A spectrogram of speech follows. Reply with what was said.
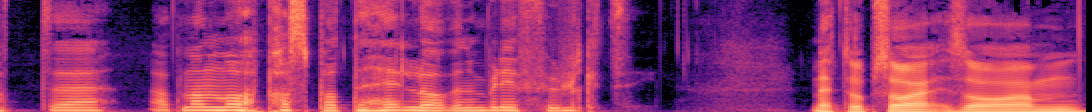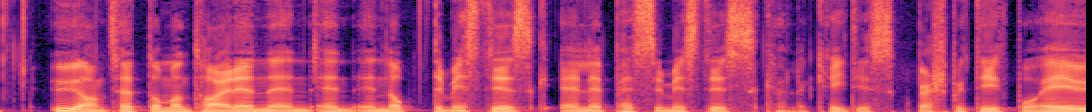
at, eh, at man må passe på at loven blir fulgt. Nettopp. Så, så um, uansett om man tar en, en, en- optimistisk eller pessimistisk eller kritisk perspektiv på EU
